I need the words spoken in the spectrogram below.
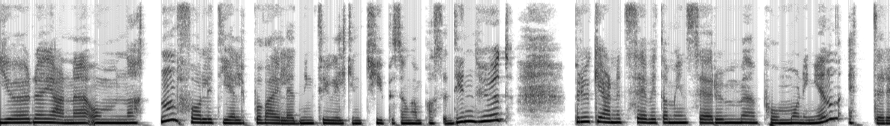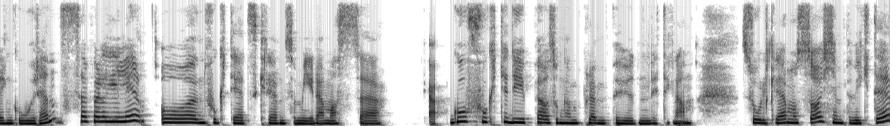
Gjør det gjerne om natten, få litt hjelp og veiledning til hvilken type som kan passe din hud. Bruk gjerne et C-vitaminserum på morgenen etter en god rens, selvfølgelig, og en fuktighetskrem som gir deg masse ja, god fukt i dypet, og som kan plømpe huden litt. Solkrem også, kjempeviktig.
